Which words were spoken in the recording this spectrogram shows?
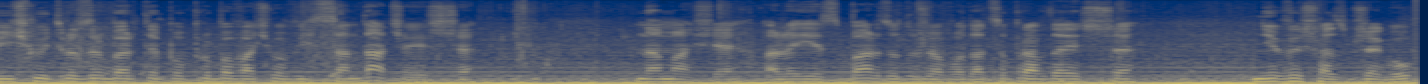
Mieliśmy jutro z Robertem popróbować łowić sandacze jeszcze na masie, ale jest bardzo duża woda. Co prawda jeszcze nie wyszła z brzegów,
